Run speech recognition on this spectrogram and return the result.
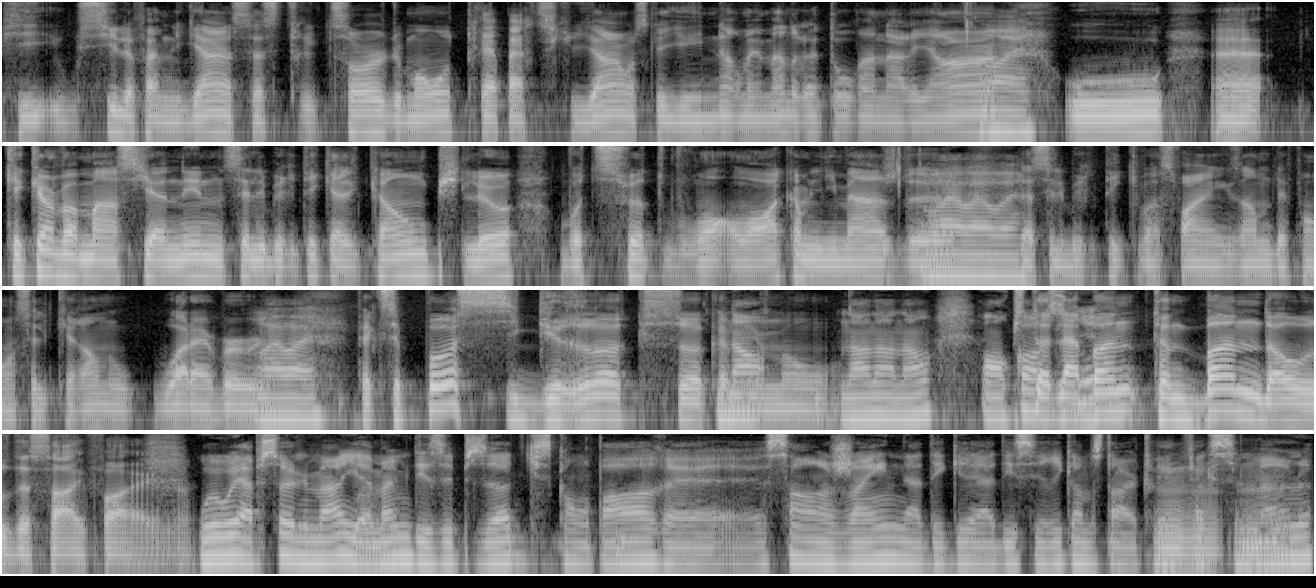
Puis aussi, le Family Guy a sa structure de mots très particulière parce qu'il y a énormément de retours en arrière où euh, quelqu'un va mentionner une célébrité quelconque, puis là, on va tout de suite voir, on va voir comme l'image de, Ouais, ouais, ouais. la célébrité qui va se faire, exemple, défoncer le crâne ou whatever. Fait que c'est pas si gras que ça comme non, humour. non, non, non. On Puis t'as de la continue- bonne, t'as une bonne dose de sci-fi. Oui, oui, absolument. Il y a même des épisodes qui se comparent euh, sans gêne à des, à des séries comme Star Trek, Mhm, facilement. là.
